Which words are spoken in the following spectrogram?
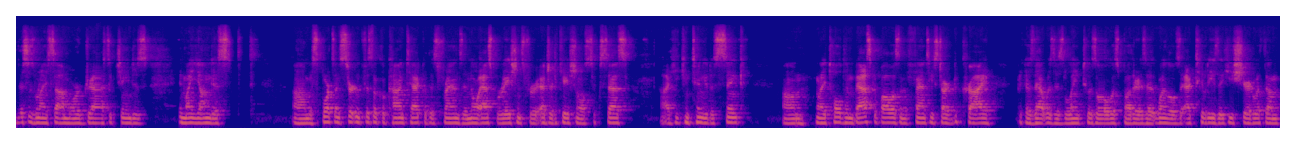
This is when I saw more drastic changes in my youngest. Um, with sports uncertain physical contact with his friends and no aspirations for educational success, uh, he continued to sink. Um, when I told him basketball was an offense, he started to cry because that was his link to his oldest brother. Is that one of those activities that he shared with them,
